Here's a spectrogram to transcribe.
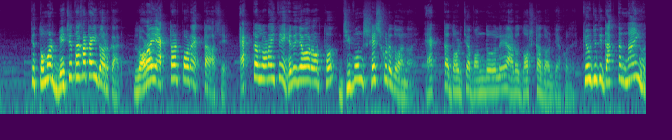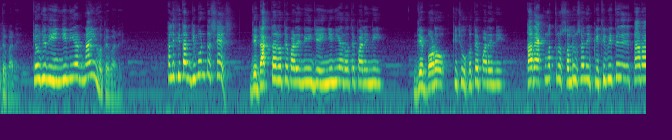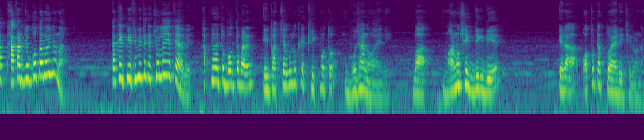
যে তোমার বেঁচে থাকাটাই দরকার। লড়াই একটার পর একটা আসে। একটা লড়াইতে হেরে যাওয়ার অর্থ জীবন শেষ করে দেওয়া নয়। একটা দরজা বন্ধ হলে আরও দশটা দরজা খোলে। কেউ যদি ডাক্তার নাই হতে পারে কেউ যদি ইঞ্জিনিয়ার নাই হতে পারে, তাহলে কি তার জীবনটা শেষ? যে ডাক্তার হতে পারেনি, যে ইঞ্জিনিয়ার হতে পারেনি, যে বড় কিছু হতে পারেনি, তার একমাত্র সলিউশন এই পৃথিবীতে তার আর থাকার যোগ্যতা রইল না। তাকে এই পৃথিবী থেকে চলে যেতে হবে। আপনি হয়তো বলতে পারেন, এই বাচ্চাগুলোকে ঠিকমতো বোঝানো হয়নি বা মানসিক দিক দিয়ে এরা অতটা তৈরি ছিল না।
